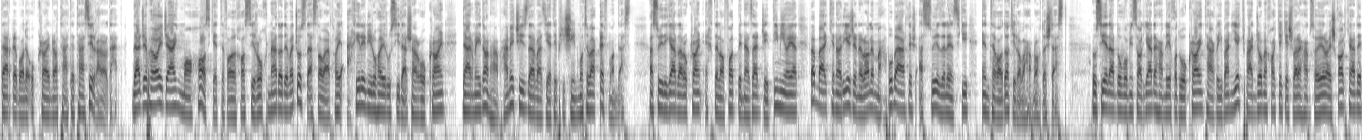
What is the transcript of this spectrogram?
در قبال اوکراین را تحت تاثیر قرار دهد. در جبهه های جنگ ماه که اتفاق خاصی رخ نداده و جز دستاوردهای اخیر نیروهای روسی در شرق اوکراین در میدان هم همه چیز در وضعیت پیشین متوقف مانده است. از سوی دیگر در اوکراین اختلافات به نظر جدی می آید و برکناری ژنرال محبوب ارتش از سوی زلنسکی انتقاداتی را به همراه داشته است. روسیه در دومین سالگرد حمله خود به اوکراین تقریبا یک پنجم خاک کشور همسایه را اشغال کرده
